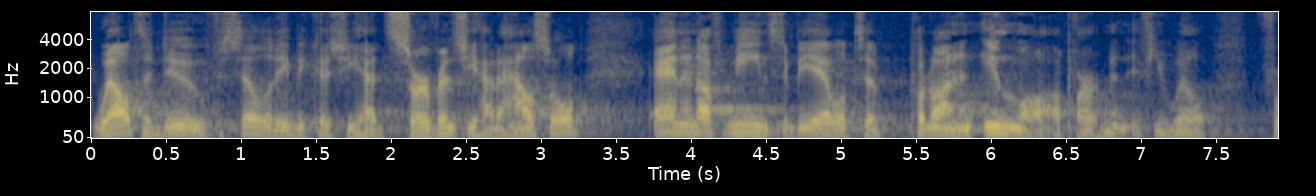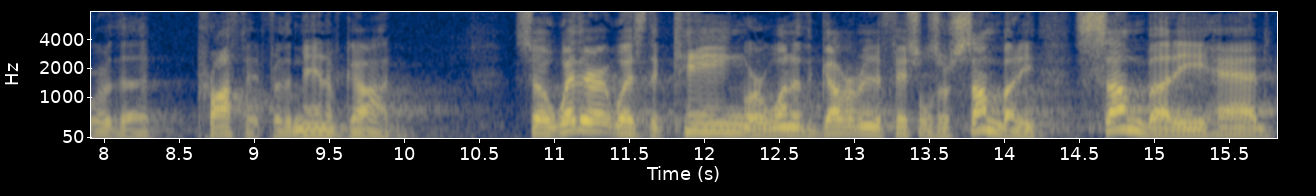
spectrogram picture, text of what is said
well to do facility because she had servants, she had a household, and enough means to be able to put on an in law apartment, if you will, for the prophet, for the man of God. So, whether it was the king or one of the government officials or somebody, somebody had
